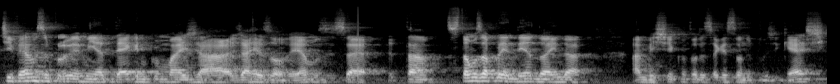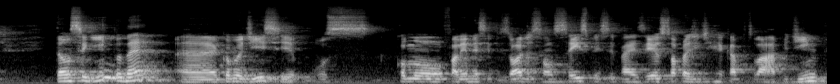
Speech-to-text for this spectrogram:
Tivemos um probleminha técnico, mas já, já resolvemos. Isso é, tá, estamos aprendendo ainda a mexer com toda essa questão do podcast. Então, seguindo, né? É, como eu disse, os como eu falei nesse episódio, são seis principais erros, só para a gente recapitular rapidinho.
